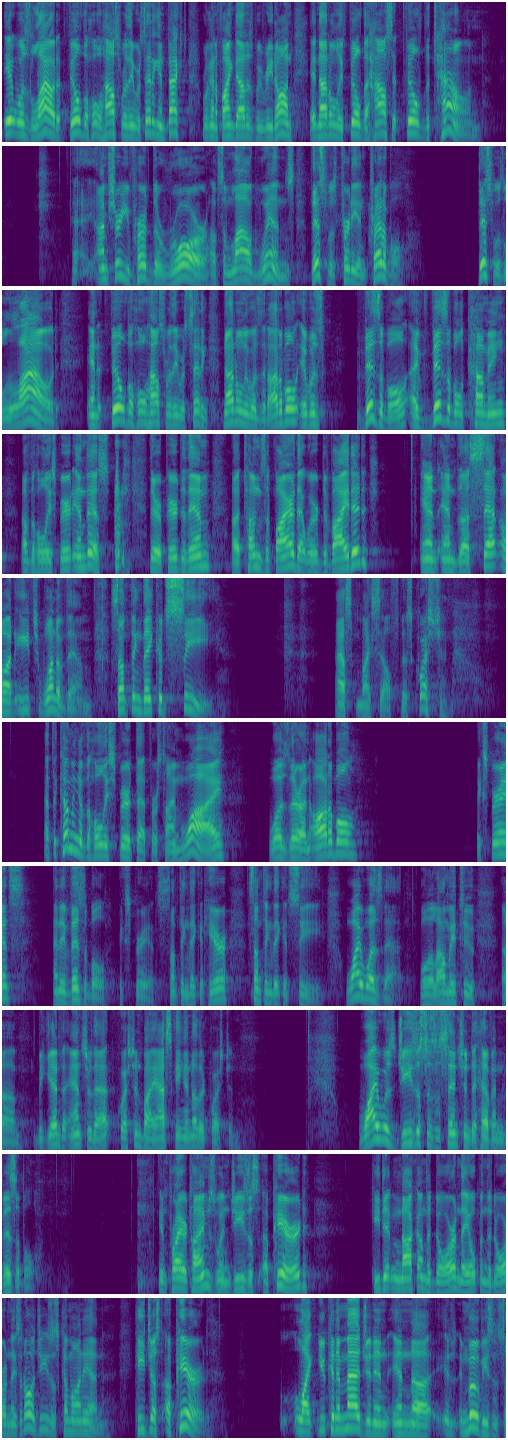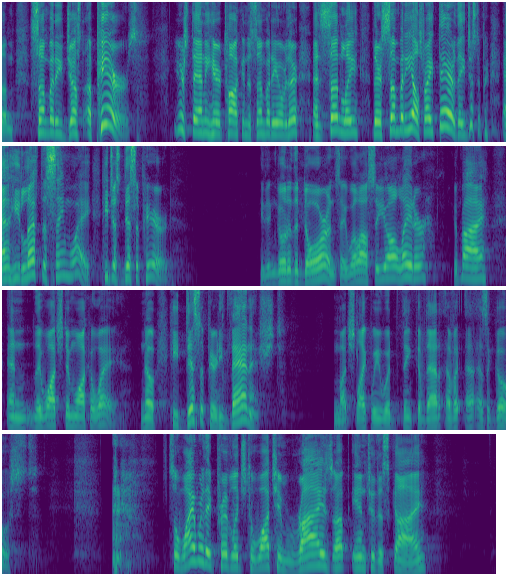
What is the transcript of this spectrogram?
It was loud. It filled the whole house where they were sitting. In fact, we're going to find out as we read on, it not only filled the house, it filled the town. I'm sure you've heard the roar of some loud winds. This was pretty incredible. This was loud, and it filled the whole house where they were sitting. Not only was it audible, it was visible, a visible coming of the Holy Spirit in this. there appeared to them uh, tongues of fire that were divided and, and uh, set on each one of them, something they could see. Ask myself this question At the coming of the Holy Spirit that first time, why was there an audible experience and a visible experience? Something they could hear, something they could see. Why was that? Well, allow me to um, begin to answer that question by asking another question. Why was Jesus' ascension to heaven visible? In prior times, when Jesus appeared, he didn't knock on the door and they opened the door and they said, Oh, Jesus, come on in. He just appeared. Like you can imagine in, in, uh, in, in movies and something, somebody just appears. You're standing here talking to somebody over there, and suddenly there's somebody else right there. They just appear. And he left the same way. He just disappeared. He didn't go to the door and say, Well, I'll see you all later. Goodbye. And they watched him walk away. No, he disappeared. He vanished, much like we would think of that of a, as a ghost. so, why were they privileged to watch him rise up into the sky,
